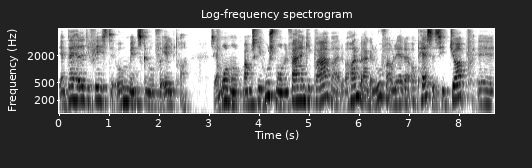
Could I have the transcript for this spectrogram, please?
jamen der havde de fleste unge mennesker nogle forældre, så jeg mor var måske husmor, men far han gik på arbejde, var håndværker eller ufaglært og passede sit job. Øh,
